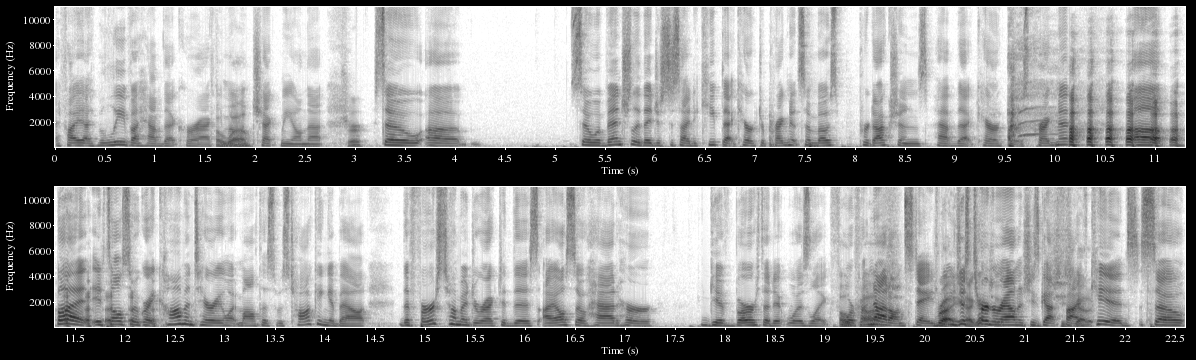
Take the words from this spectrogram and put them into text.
If I, I believe I have that correct. Oh, wow. check me on that. Sure. So, uh, so eventually they just decided to keep that character pregnant. So most productions have that character as pregnant. uh, but it's also a great commentary on what Malthus was talking about. The first time I directed this, I also had her give birth and it was like four Oh, or five, not on stage, but you just I turn you. around and she's got She's five got kids. So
